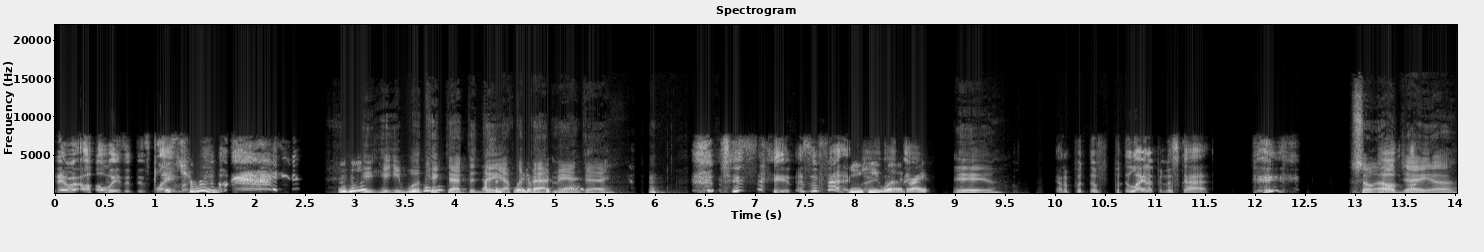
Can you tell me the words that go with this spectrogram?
there were always a disclaimer. It's true. Mhm. He, he, he will kick that the day after way to put Batman. Day. just saying, that's a fact. He, he would, right? Yeah. Got to put the put the light up in the sky. So Oh, LJ, uh,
